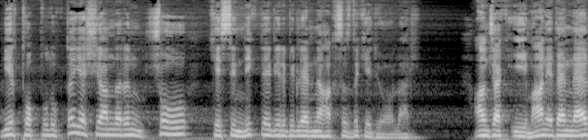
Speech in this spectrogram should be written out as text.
bir toplulukta yaşayanların çoğu kesinlikle birbirlerine haksızlık ediyorlar. Ancak iman edenler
